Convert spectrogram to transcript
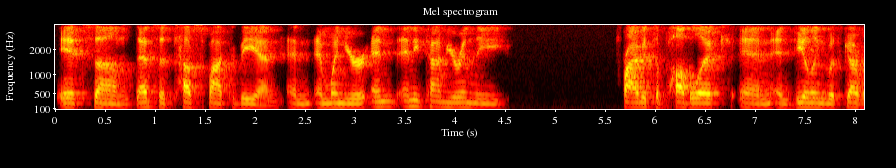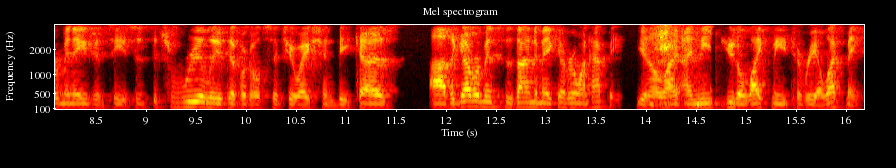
it's um, that's a tough spot to be in, and and when you're and anytime you're in the private to public and and dealing with government agencies, it's really a difficult situation because uh, the government's designed to make everyone happy. You know, I, I need you to like me to reelect me.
